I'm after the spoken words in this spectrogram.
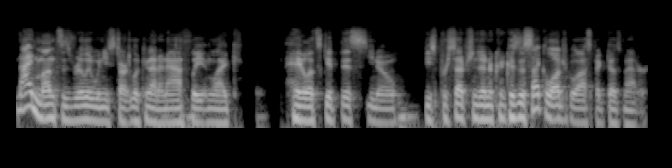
Nine months is really when you start looking at an athlete and like, hey, let's get this, you know, these perceptions under because the psychological aspect does matter.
